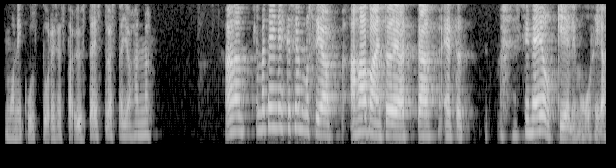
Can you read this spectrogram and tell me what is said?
monikulttuurisesta yhteistyöstä, Johanna? Äh, mä tein ehkä semmoisia havaintoja, että, että siinä ei ollut kielimuuria.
